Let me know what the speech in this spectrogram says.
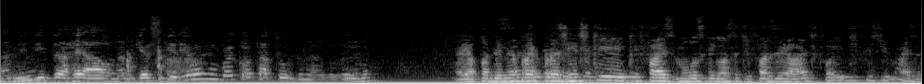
a medida real, né? Porque eles queriam boicotar tudo, né? Uhum. Aí a pandemia pra, pra gente que, que faz música e gosta de fazer arte foi difícil demais, né?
